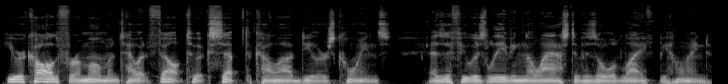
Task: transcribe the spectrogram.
He recalled for a moment how it felt to accept the Kalad dealer's coins, as if he was leaving the last of his old life behind.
